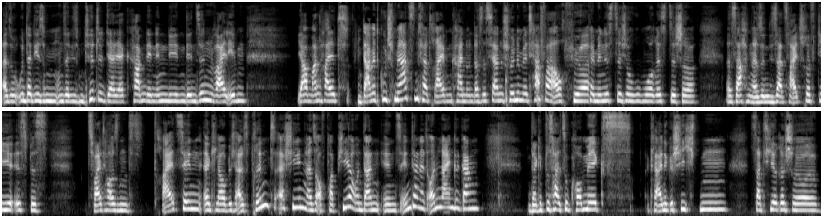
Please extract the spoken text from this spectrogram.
also unter diesem, unter diesem Titel, der, der kam denen in den, den Sinn, weil eben, ja, man halt damit gut Schmerzen vertreiben kann. Und das ist ja eine schöne Metapher auch für feministische, humoristische äh, Sachen. Also in dieser Zeitschrift, die ist bis 2013, äh, glaube ich, als Print erschienen, also auf Papier und dann ins Internet online gegangen. Da gibt es halt so Comics, kleine Geschichten, satirische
